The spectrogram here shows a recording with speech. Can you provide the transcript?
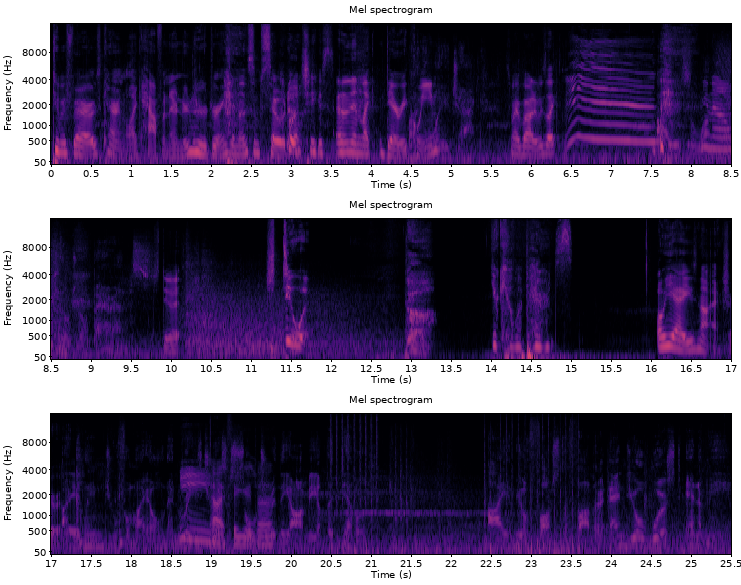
To be fair, I was carrying like half an energy drink and then some soda. Oh, jeez. And then like Dairy By the Queen. way, Jack, So my body was like, eh, I was the you know, who killed your parents. just do it. Just do it. You killed my parents. Oh yeah, he's not actually I claimed you for my own and raised you as a soldier that. in the army of the devil. I am your foster father and your worst enemy.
